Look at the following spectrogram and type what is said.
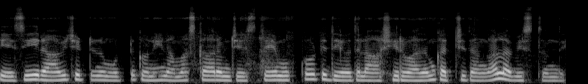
చేసి రావి చెట్టును ముట్టుకొని నమస్కారం చేస్తే ముక్కోటి దేవతల ఆశీర్వాదం ఖచ్చితంగా లభిస్తుంది.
